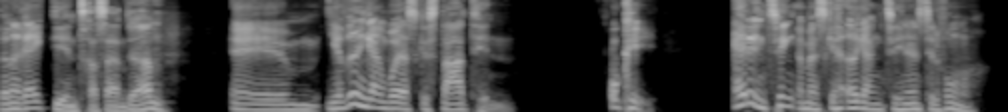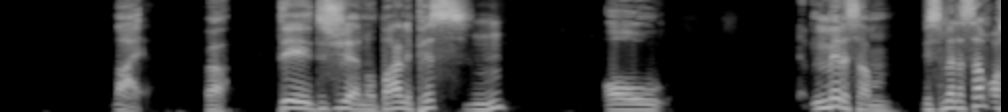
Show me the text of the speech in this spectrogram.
Den er rigtig interessant. Det er den. Øhm, jeg ved ikke engang, hvor jeg skal starte henne. Okay. Er det en ting, at man skal have adgang til hinandens telefoner? Nej. Ja. Det, det synes jeg er noget barnligt pis. Mm. Og med det samme. Hvis man er sammen, og,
